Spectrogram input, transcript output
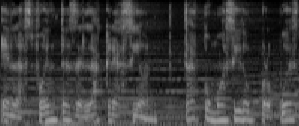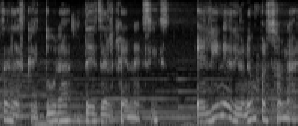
en las fuentes de la creación, tal como ha sido propuesta en la escritura desde el Génesis. En línea de unión personal,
